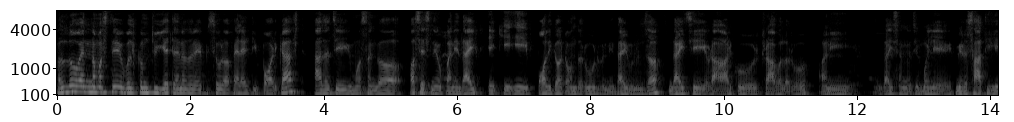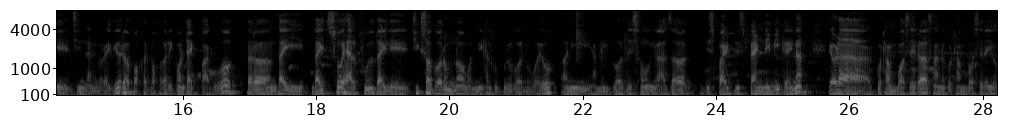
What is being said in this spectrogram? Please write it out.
हेलो एन्ड नमस्ते welcome to yet another episode of LLT podcast आज चाहिँ मसँग अशेष नेउपाने दाई AKA polyglot on the road भन्ने दाई हुनुहुन्छ। दाई चाहिँ एउटा हार्डको ट्राभलर हो अनि दाईसँग चाहिँ मैले मेरो साथीले चिनजान गराइदियो र भर्खर भर्खरै कन्ट्याक्ट पाएको हो। तर दाई दाई सो हेल्पफुल दाईले ठिक छ गरौँ न भन्ने खालको कुरो गर्नुभयो अनि हामी गर्दैछौँ यो आज डिस्पाइट दिस पेन्डेमिक होइन? एउटा कोठामा बसेर सानो कोठामा बसेर यो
